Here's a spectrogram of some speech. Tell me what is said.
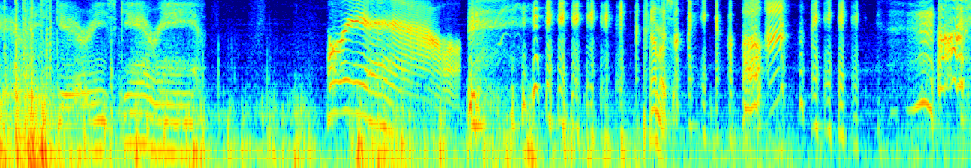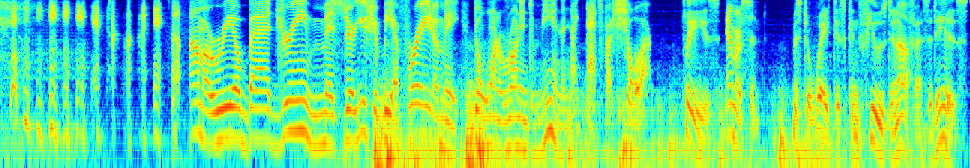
Scary, scary, scary. Emerson. I'm a real bad dream, mister. You should be afraid of me. Don't want to run into me in the night, that's for sure. Please, Emerson. Mr. Wake is confused enough as it is.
